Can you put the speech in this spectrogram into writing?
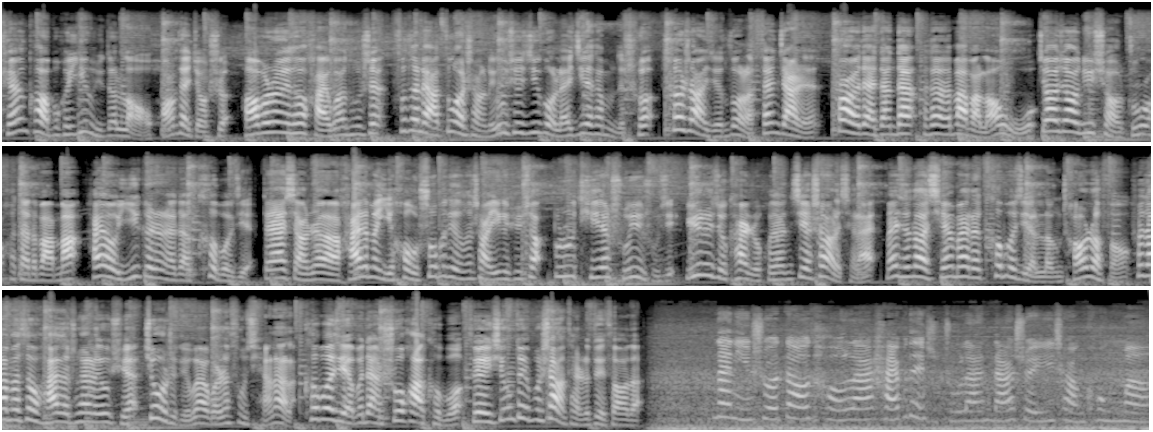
全靠不会英语的老黄在交涉。好不容易从海关脱身，父子俩坐上留学机构来接他们的车，车上已经坐了三家人：富二代丹丹和他的爸爸老五，娇娇女小朱和他的爸妈，还有一个人来的刻薄姐。大家想着孩子们以后说不定能上一个学校，不如提前熟悉熟悉，于是就开始互相介绍了起来。没想到前排的刻薄姐冷嘲热讽，说他们送孩子出来留。留学就是给外国人送钱来了。刻薄姐不但说话刻薄，嘴型对不上才是最骚的。那你说到头来还不得是竹篮打水一场空吗？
